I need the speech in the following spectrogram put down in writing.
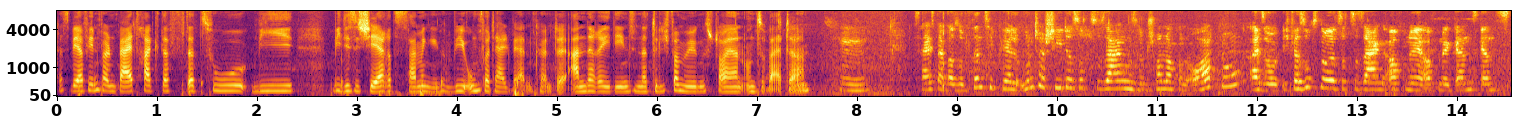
das wär auf jeden Fall ein Beitrag dazu, wie, wie diese Schere zusammengeht, wie umverteilt werden könnte. Andere Ideen sind natürlich Vermögenssteuern und so weiter. Hm. Das heißt aber so prinzipielle Unterschiede sozusagen sind schon noch in Ordnung. Also ich versuche es nur sozusagen auf eine, auf eine ganz, ganz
